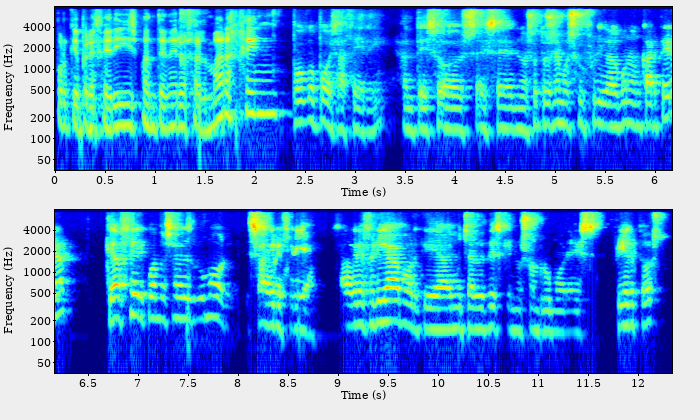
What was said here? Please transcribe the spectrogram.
porque preferís manteneros al margen. Poco puedes hacer, ¿eh? Ante esos, nosotros hemos sufrido alguno en cartera. ¿Qué hacer cuando sale el rumor? Sangre fría. Sangre fría porque hay muchas veces que no son rumores ciertos.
